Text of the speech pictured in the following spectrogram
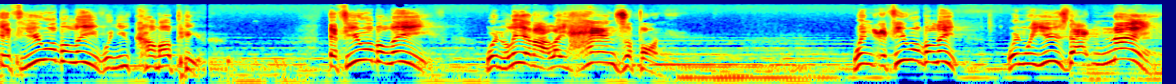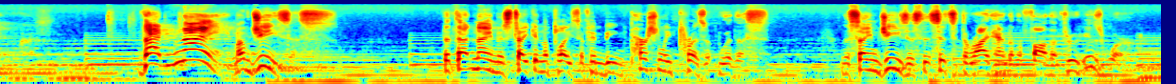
If you will believe when you come up here, if you will believe when Lee and I lay hands upon you, when, if you will believe when we use that name, that name of Jesus, that that name has taken the place of Him being personally present with us. And the same Jesus that sits at the right hand of the Father through His Word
